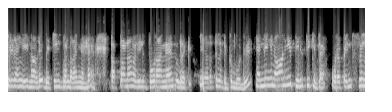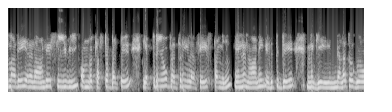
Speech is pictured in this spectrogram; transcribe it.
திருநங்கைனாலே பெக்கிங் பண்றாங்க. தப்பான வழியில போறாங்கன்ற இடத்துல இருக்கும்போது என்னை நானே திருத்திக்கிட்டேன். ஒரு பென்சில் மாதிரி என்னை நானே சீவி ரொம்ப கஷ்டப்பட்டு எத்தனையோ பிரச்சனைகளை ஃபேஸ் பண்ணி என்ன நானே எடுத்துட்டு இன்னைக்கு இந்த அளவுக்கு க்ரோ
